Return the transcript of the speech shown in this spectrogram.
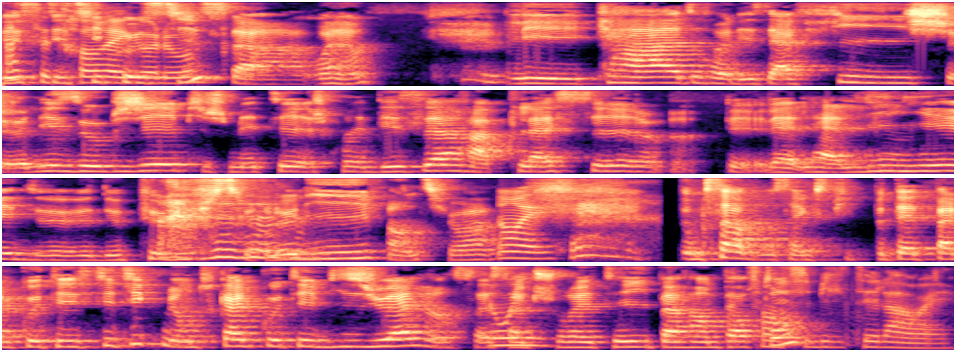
l'esthétique aussi, ça, voilà les cadres, les affiches, les objets, puis je mettais, je prenais des heures à placer euh, la, lignée de, de peluches sur le lit, enfin tu vois. Ouais. Donc ça, bon, ça explique peut-être pas le côté esthétique, mais en tout cas le côté visuel, hein, ça, ça a toujours été hyper important. Cette sensibilité là, ouais.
